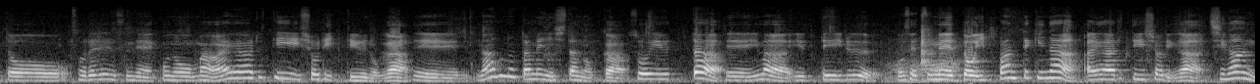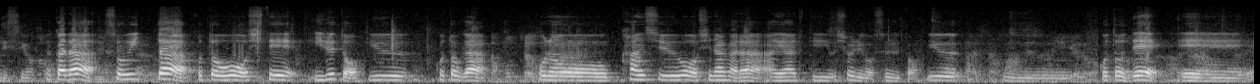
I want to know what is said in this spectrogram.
ー、とそれでですね、この、まあ、IRT 処理っていうのが、えー何のためにしたのか、そういった、えー今言っているご説明と一般的な IRT 処理が違うんですよ。だから、そういったことをしているということが、この監修をしながら IRT 処理をするということで、えー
